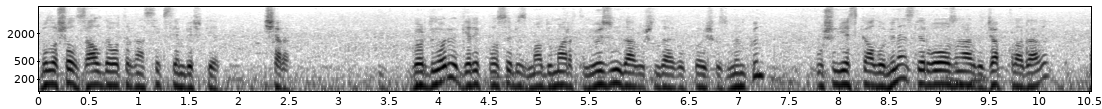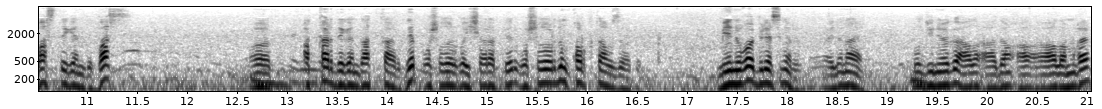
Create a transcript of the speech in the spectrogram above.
бул ошол залда отурган сексен бешке ишарат. Көрдүңөрбү керек болсо биз мадумаровдун өзүн дагы ушундай кылып коюшубуз мүмкүн ушуну эске алуу менен силер оозуңарды жапкыла дагы бас дегенди бас. Аткар дегенди аткар деп ошолорго ишарат берип ошолордун коркутабыз деп атат мени го билесиңер айланайын бул дүйнөгө ааламга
